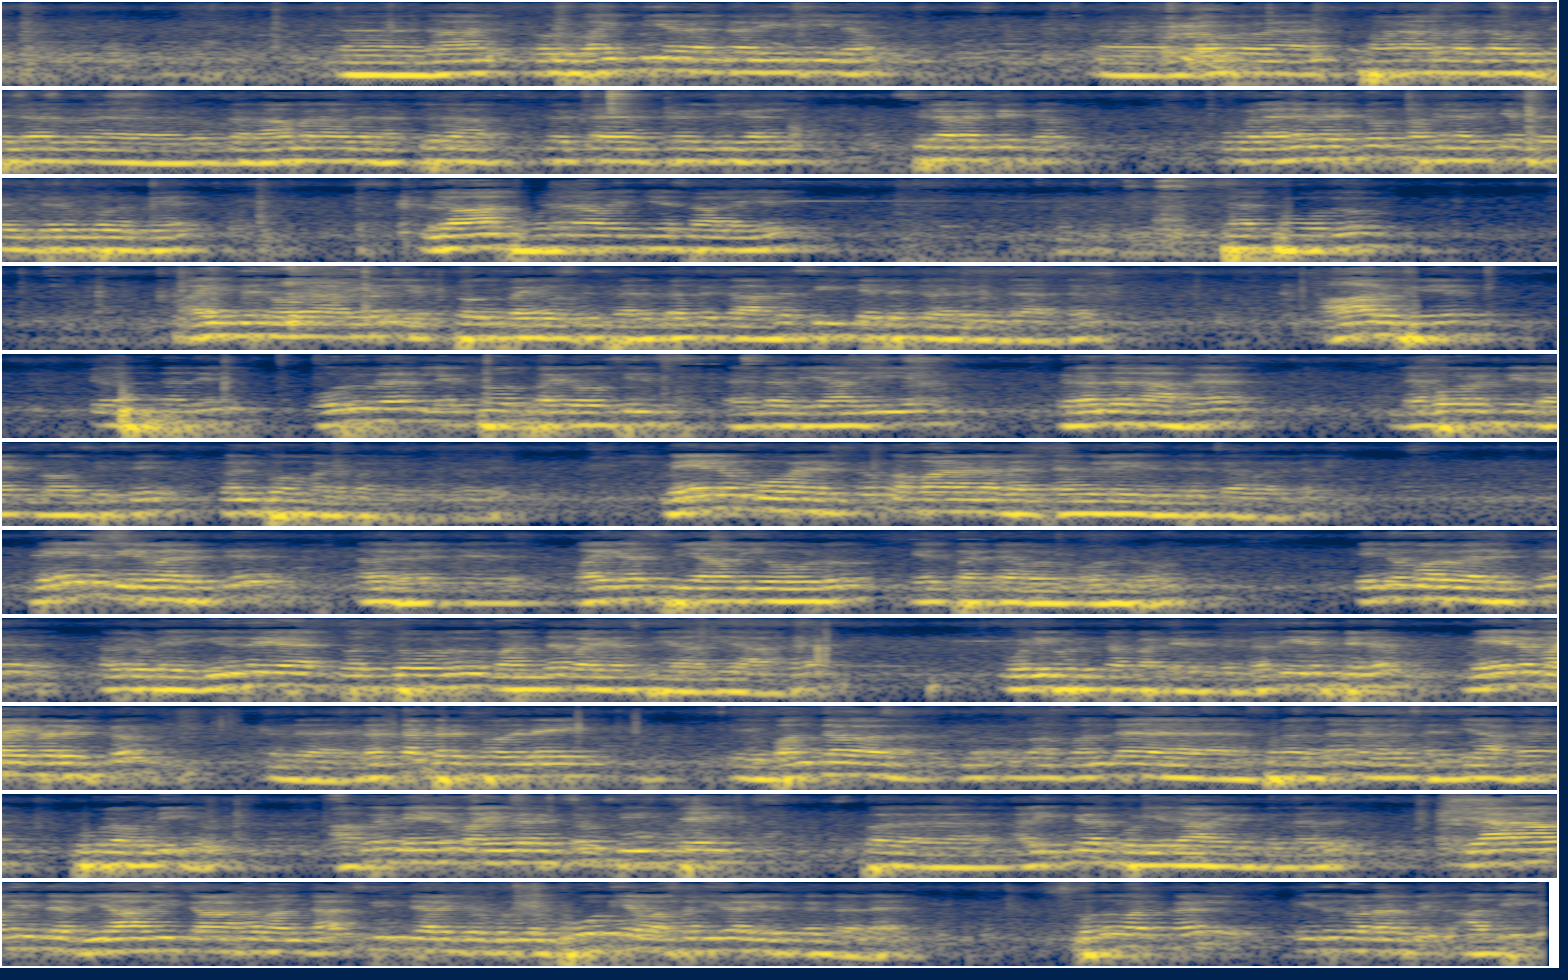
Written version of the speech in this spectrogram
நான் ஒரு வைத்தியர் என்ற ரீதியிலும் அஹ், கௌரவ பாராளுமன்ற உறுப்பினர் அஹ், டாக்டர் ராமநாதன் அர்ஜுனா கேட்ட கேள்விகள் சிலவற்றிற்கும் உங்கள் அனைவருக்கும் பதிலளிக்க விரு- விரும்புகின்றேன் யாழ் புனரா வைத்தியசாலையில் தற்போது ஐந்து நோயாளிகள் லெப்டோஸ்பைரோசிஸ் வருத்தத்துக்காக சிகிச்சை பெற்று வருகின்றார்கள். ஆறு பேர் இறந்ததில் ஒருவர் லெப்டோஸ்பைரோசிஸ் என்ற வியாதியில் இறந்ததாக லெபோரட்டரி டயக்னோசிஸில் கன்ஃபார்ம் பண்ணப்பட்டது. மேலும் மூவருக்கும் அவ்வாறான வருத்தங்களே இருந்திருக்கிறவர்கள். மேலும் இருவருக்கு அவர்களுக்கு வைரஸ் வியாதியோடு ஏற்பட்ட ஒன்றும் இன்னும் ஒருவருக்கு அவருடைய இருதய தொற்றோடு வந்த வைரஸ் வியாதியாக முடிவுறுத்தப்பட்டிருக்கின்றது. இருப்பினும் மேலும் ஐவருக்கும் இந்த இரத்த பரிசோதனை வந்த வந்த பிறகுதான் நாங்கள் சரியாக கூற முடியும். ஆகவே மேலும் ஐவருக்கும் சிகிச்சை அளிக்கக்கூடியதாக இருக்கின்றது. யாராவது இந்த வியாதிக்காக வந்தால் சிகிச்சை அளிக்கக்கூடிய போதிய வசதிகள் இருக்கின்றன. பொதுமக்கள் இது தொடர்பில் அதிக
